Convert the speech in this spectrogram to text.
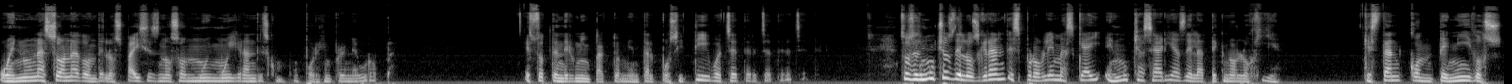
o en una zona donde los países no son muy muy grandes como por ejemplo en Europa. Esto tendría un impacto ambiental positivo, etcétera, etcétera, etcétera. Entonces, muchos de los grandes problemas que hay en muchas áreas de la tecnología, que están contenidos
